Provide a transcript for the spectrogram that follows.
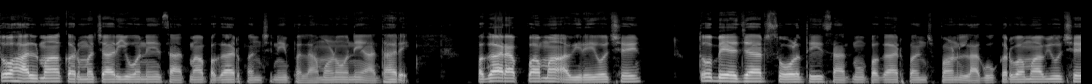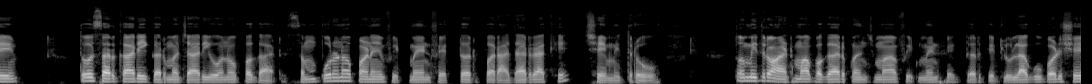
તો હાલમાં કર્મચારીઓને સાતમા પગાર પંચની ભલામણોને આધારે પગાર આપવામાં આવી રહ્યો છે. તો બે હજાર સોળથી સાતમું પગાર પંચ પણ લાગુ કરવામાં આવ્યું છે. તો સરકારી કર્મચારીઓનો પગાર સંપૂર્ણપણે ફિટમેન્ટ ફેક્ટર પર આધાર રાખે છે, મિત્રો. તો મિત્રો આઠમા પગાર, પંચમાં ફિટમેન્ટ ફેક્ટર કેટલું લાગુ પડશે?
